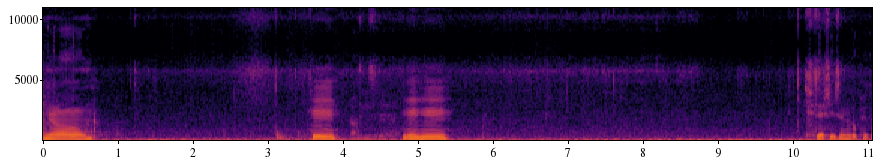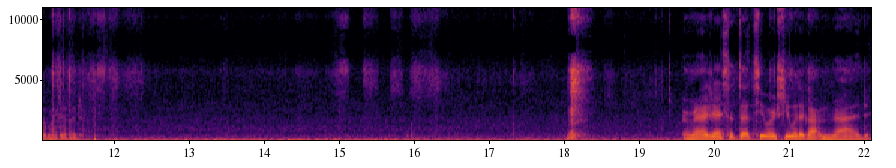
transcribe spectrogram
No. Hmm. Mm-hmm. She she's gonna go pick up my dad. Imagine I said that to her, she would have gotten mad.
